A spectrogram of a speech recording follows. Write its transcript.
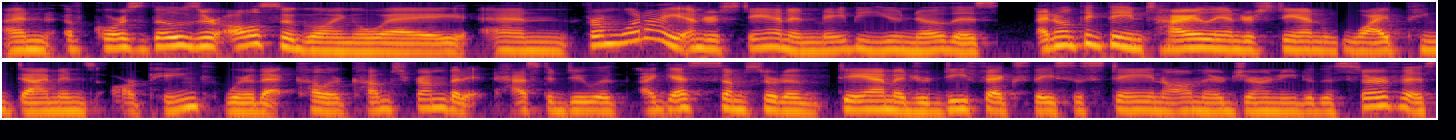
And of course, those are also going away. And from what I understand, and maybe you know this, I don't think they entirely understand why pink diamonds are pink, where that color comes from, but it has to do with, I guess, some sort of damage or defects they sustain on their journey to the surface,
